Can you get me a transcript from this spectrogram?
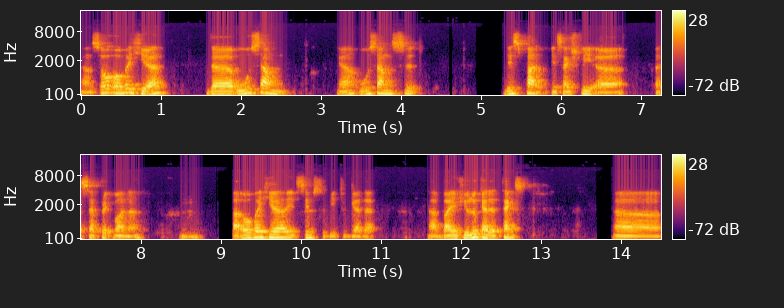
啊，so so over here, the Wu yeah, this part is actually a, a separate one. Huh? Mm-hmm. But over here, it seems to be together. Uh, but if you look at the text, uh,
